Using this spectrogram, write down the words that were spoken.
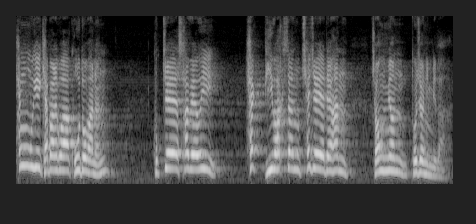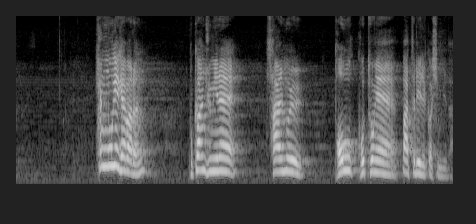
핵무기 개발과 고도화는 국제사회의 핵 비확산 체제에 대한 정면 도전입니다. 핵무기 개발은 북한 주민의 삶을 더욱 고통에 빠뜨릴 것입니다.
